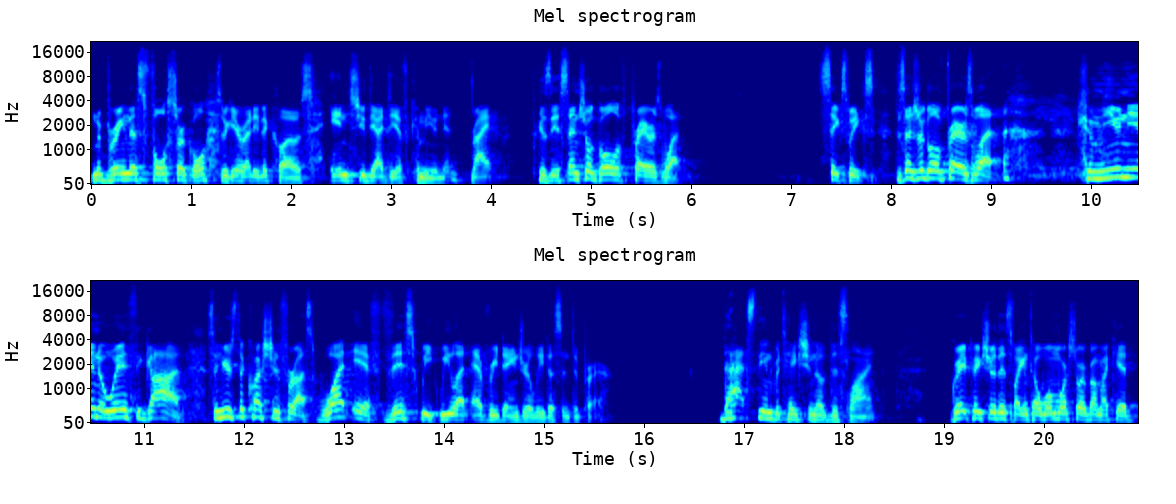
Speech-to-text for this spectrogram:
let me bring this full circle as we get ready to close into the idea of communion, right? Because the essential goal of prayer is what? Six weeks. The essential goal of prayer is what? Communion with God. So here's the question for us What if this week we let every danger lead us into prayer? That's the invitation of this line. Great picture of this. If I can tell one more story about my kid.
